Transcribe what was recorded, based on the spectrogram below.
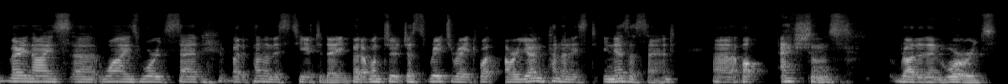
very nice, uh, wise words said by the panelists here today, but I want to just reiterate what our young panelist Ineza said uh, about actions rather than words.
